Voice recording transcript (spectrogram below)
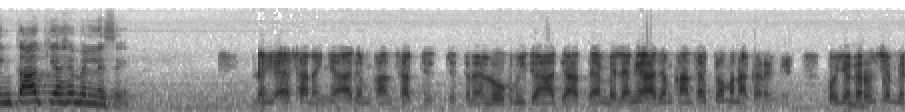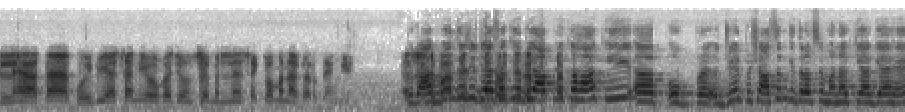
इनकार किया है मिलने से। नहीं ऐसा नहीं है। आज़म खान साहब जि, जितने लोग भी जहाँ जाते हैं मिलेंगे। आज़म खान साहब क्यों मना करेंगे? कोई अगर उनसे मिलने आता है कोई भी ऐसा नहीं होगा जो उनसे मिलने से क्यों मना कर देंगे? तो राघवेंद्र जी जैसा कि अभी आपने कहा कि जेल प्रशासन की तरफ़ से मना किया गया है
